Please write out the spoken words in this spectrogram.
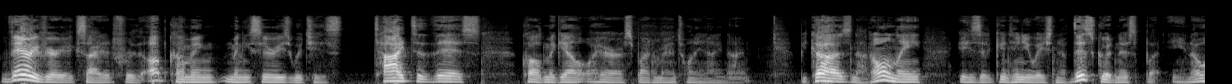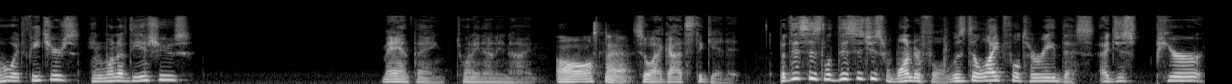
very very excited for the upcoming miniseries, which is tied to this called Miguel O'Hara Spider-Man 2099 because not only is a continuation of this goodness, but you know who it features in one of the issues? Man Thing 2099. Oh snap! So I got to get it. But this is this is just wonderful. It was delightful to read this. I just pure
